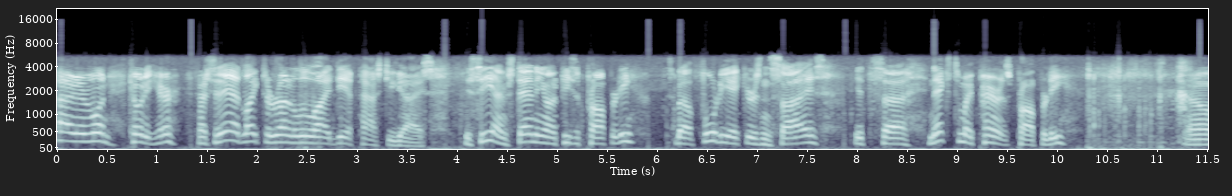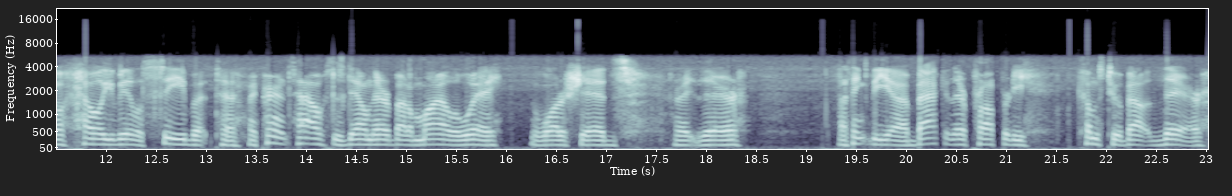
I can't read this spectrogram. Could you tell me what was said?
Hi everyone, Cody here. Now today I'd like to run a little idea past you guys. You see I'm standing on a piece of property. It's about 40 acres in size. It's uh, next to my parents' property. I how will you'll be able to see, but uh, my parents' house is down there about a mile away. The watershed's right there. I think the uh, back of their property comes to about there.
